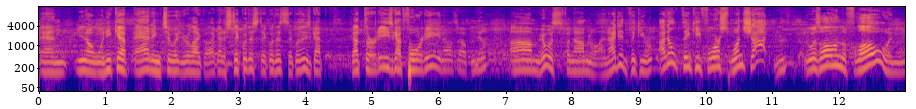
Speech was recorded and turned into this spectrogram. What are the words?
and you know when he kept adding to it, you're like, oh, I got to stick with it, stick with it, stick with it. He's got got 30, he's got 40, you know. So um, it was phenomenal, and I didn't think he I don't think he forced one shot. It was all in the flow and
